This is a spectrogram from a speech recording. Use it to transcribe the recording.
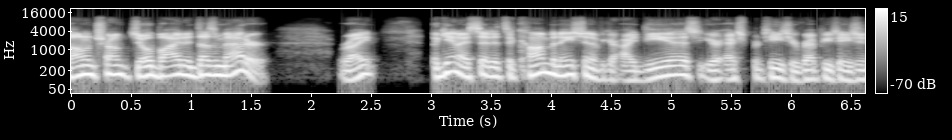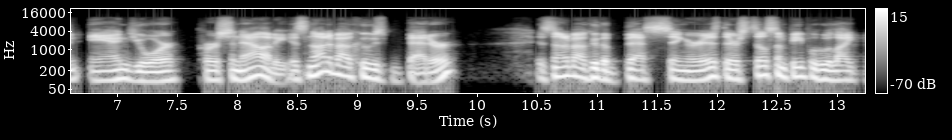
Donald Trump, Joe Biden, doesn't matter. Right again, I said it's a combination of your ideas, your expertise, your reputation, and your personality. It's not about who's better. It's not about who the best singer is. There's still some people who like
